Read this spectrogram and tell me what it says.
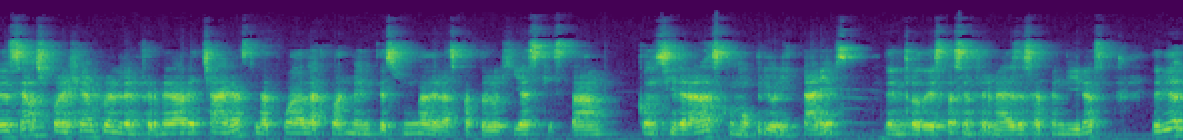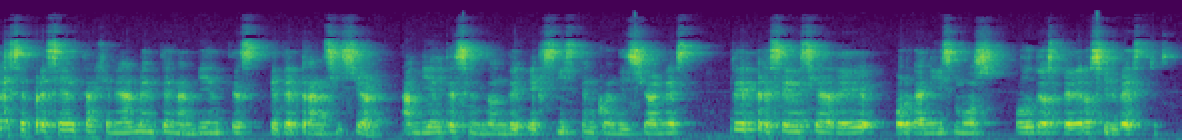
Pensemos, por ejemplo, en la enfermedad de Chagas, la cual actualmente es una de las patologías que están consideradas como prioritarias dentro de estas enfermedades desatendidas, debido a que se presenta generalmente en ambientes de transición, ambientes en donde existen condiciones de presencia de organismos o de hospederos silvestres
